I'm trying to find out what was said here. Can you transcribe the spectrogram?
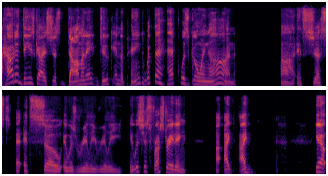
How did these guys just dominate Duke in the paint? What the heck was going on? Ah, it's just, it's so. It was really, really. It was just frustrating. I, I, I you know,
